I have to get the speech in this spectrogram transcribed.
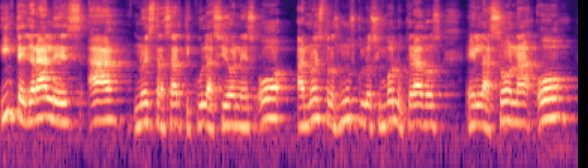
integrales a nuestras articulaciones o a nuestros músculos involucrados en la zona o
